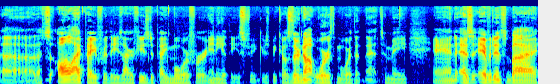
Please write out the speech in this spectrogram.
Uh, that's all I pay for these. I refuse to pay more for any of these figures because they're not worth more than that to me. And as evidenced by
